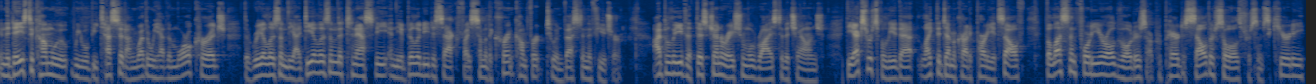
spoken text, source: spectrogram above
In the days to come, we we will be tested on whether we have the moral courage, the realism, the idealism, the tenacity, and the ability to sacrifice some of the current comfort to invest in the future. I believe that this generation will rise to the challenge. The experts believe that, like the Democratic Party itself, the less than 40 year old voters are prepared to sell their souls for some security,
